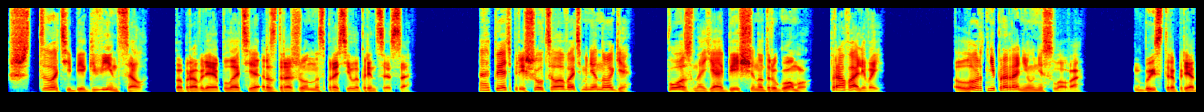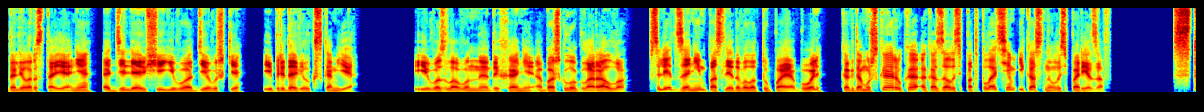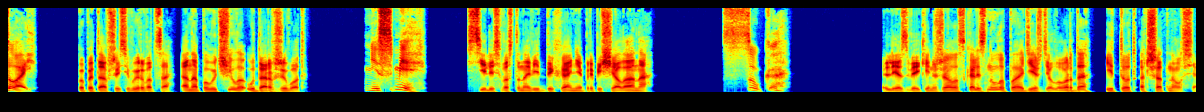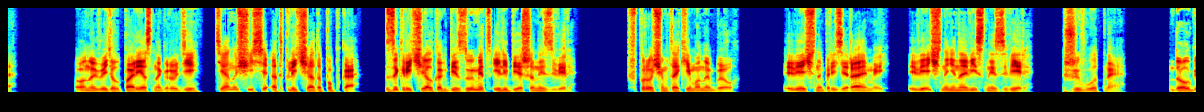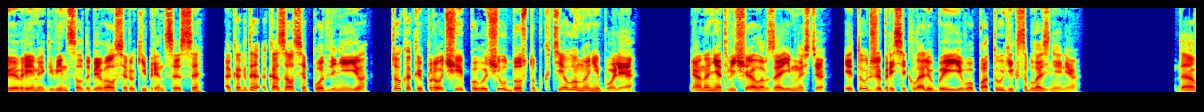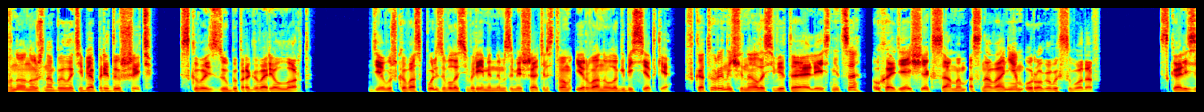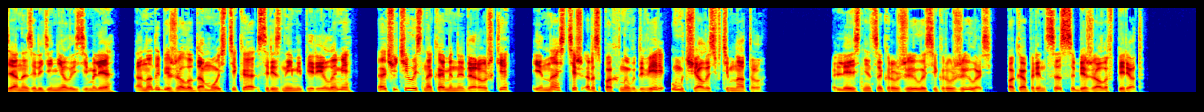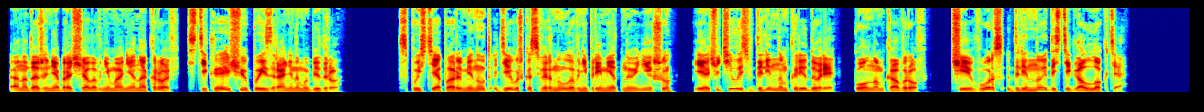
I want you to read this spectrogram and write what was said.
«Что тебе, Гвинцел?» Поправляя платье, раздраженно спросила принцесса. «Опять пришел целовать мне ноги? Поздно, я обещана другому. Проваливай». Лорд не проронил ни слова. Быстро преодолел расстояние, отделяющее его от девушки, и придавил к скамье. Его зловонное дыхание обожгло Глоралло, вслед за ним последовала тупая боль, когда мужская рука оказалась под платьем и коснулась порезов. «Стой!» Попытавшись вырваться, она получила удар в живот. «Не смей!» Силясь восстановить дыхание, пропищала она. «Сука!» Лезвие кинжала скользнуло по одежде лорда, и тот отшатнулся. Он увидел порез на груди, тянущийся от плеча до пупка, закричал как безумец или бешеный зверь. Впрочем, таким он и был. Вечно презираемый, вечно ненавистный зверь, животное, Долгое время Гвинсел добивался руки принцессы, а когда оказался подле нее, то, как и прочие, получил доступ к телу, но не более. Она не отвечала взаимностью и тут же пресекла любые его потуги к соблазнению. «Давно нужно было тебя придушить», — сквозь зубы проговорил лорд. Девушка воспользовалась временным замешательством и рванула к беседке, в которой начиналась витая лестница, уходящая к самым основаниям уроговых сводов. Скользя на заледенелой земле, она добежала до мостика с резными перилами, очутилась на каменной дорожке и, настежь распахнув дверь, умчалась в темноту. Лестница кружилась и кружилась, пока принцесса бежала вперед. Она даже не обращала внимания на кровь, стекающую по израненному бедру. Спустя пару минут девушка свернула в неприметную нишу и очутилась в длинном коридоре, полном ковров, чей ворс длиной достигал локтя.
